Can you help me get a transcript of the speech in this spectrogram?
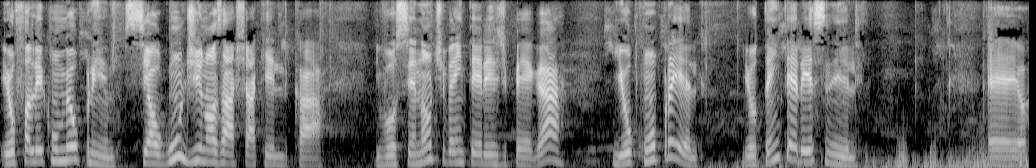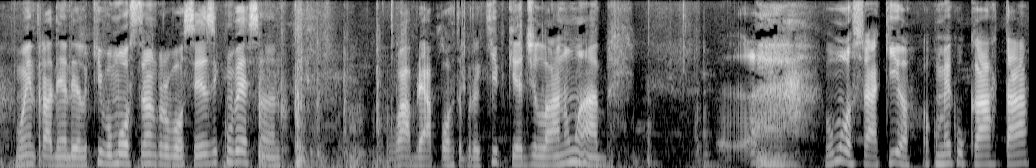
eu falei com o meu primo. Se algum dia nós achar aquele carro e você não tiver interesse de pegar, eu compro ele. Eu tenho interesse nele. É, vou entrar dentro dele aqui, vou mostrando para vocês e conversando. Vou abrir a porta por aqui porque de lá não abre. Vou mostrar aqui, ó, ó como é que o carro tá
